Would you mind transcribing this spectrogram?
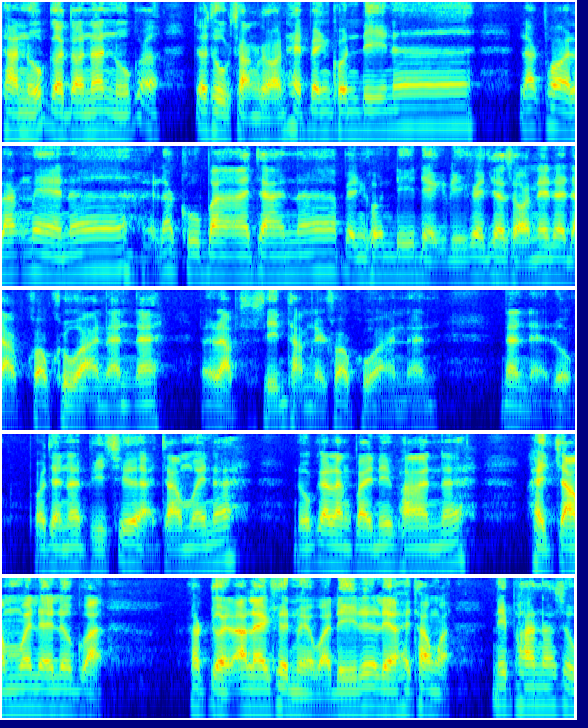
ถ้าหนูเกิดตอนนั้นหนูก็จะถูกสั่งสอนให้เป็นคนดีนะ รักพ่อรักแม่นะ รักครูบาอาจารย์นะ เป็นคนดีเด็กดีก็จะสอนในระดับครอบครัวอันนั้นนะระดับศีลธรรมในครอบครัวอันนั้น นั่นแหละลูกเพราะฉะนั้นผีเชื่อจำไว้นะ หนูกำลังไปนิพพานนะ ให้จำไว้เลยลูกว่า ถ้าเกิดอะไรขึ้นไม่ว่าดีหรือเลวให้ท่องว่านิพพานสุ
